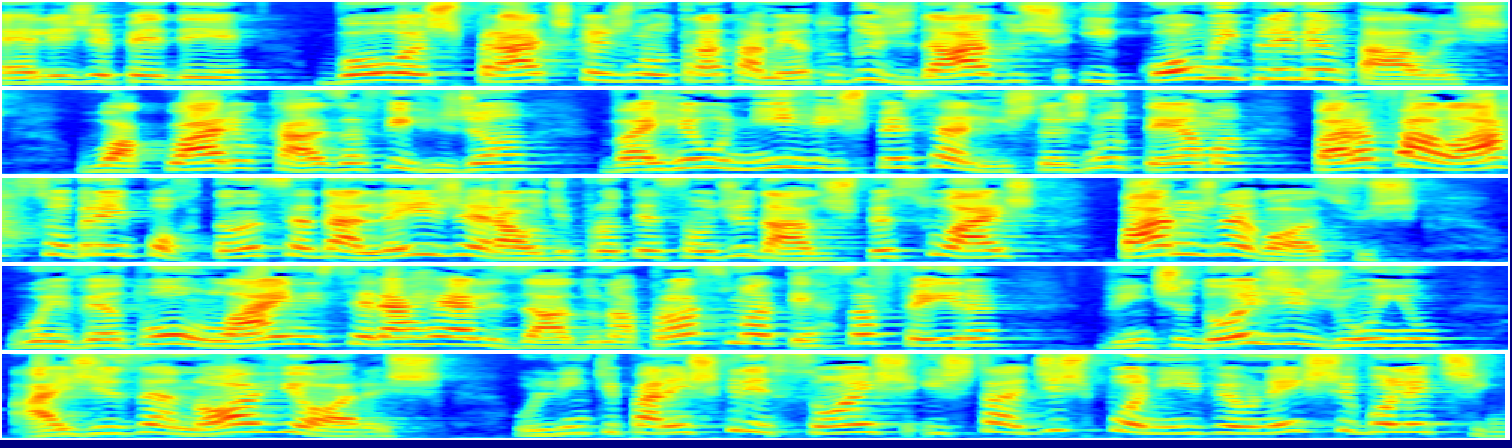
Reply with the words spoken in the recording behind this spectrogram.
LGPD, boas práticas no tratamento dos dados e como implementá-las. O Aquário Casa Firjan vai reunir especialistas no tema para falar sobre a importância da Lei Geral de Proteção de Dados Pessoais para os negócios. O evento online será realizado na próxima terça-feira, 22 de junho, às 19 horas. O link para inscrições está disponível neste boletim.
